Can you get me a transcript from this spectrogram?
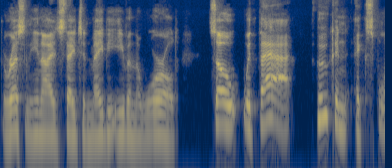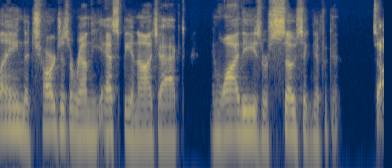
the rest of the United States and maybe even the world. So, with that, who can explain the charges around the Espionage Act and why these are so significant? So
